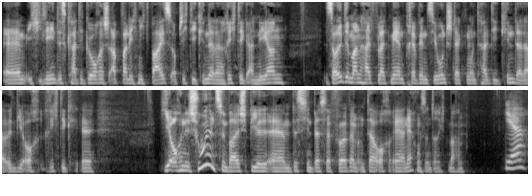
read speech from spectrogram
ähm, ich lehne das kategorisch ab, weil ich nicht weiß, ob sich die Kinder dann richtig ernähren. Sollte man halt vielleicht mehr in Prävention stecken und halt die Kinder da irgendwie auch richtig, äh, hier auch in den Schulen zum Beispiel, äh, ein bisschen besser fördern und da auch äh, Ernährungsunterricht machen. Ja.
